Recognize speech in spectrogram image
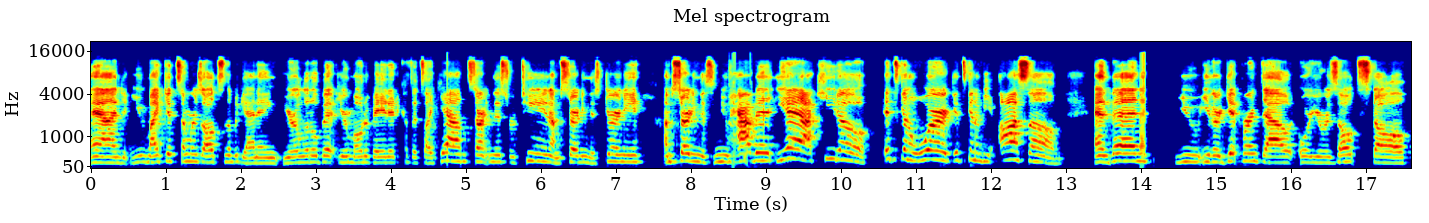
and you might get some results in the beginning. You're a little bit you're motivated because it's like yeah i'm starting this routine. I'm starting this journey. I'm starting this new habit. Yeah keto. It's gonna work. It's gonna be awesome. And then you either get burnt out or your results stall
